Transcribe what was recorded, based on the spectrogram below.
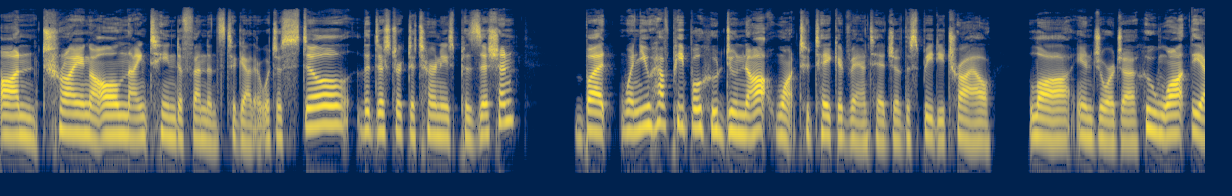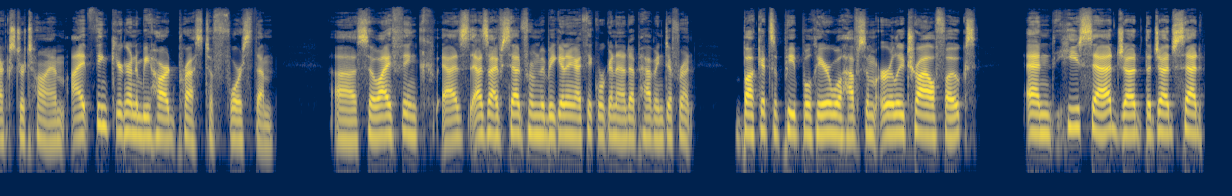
on trying all 19 defendants together, which is still the district attorney's position. But when you have people who do not want to take advantage of the speedy trial law in Georgia, who want the extra time, I think you're going to be hard pressed to force them. Uh, so I think, as as I've said from the beginning, I think we're going to end up having different buckets of people here. We'll have some early trial folks, and he said, judge, the judge said,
